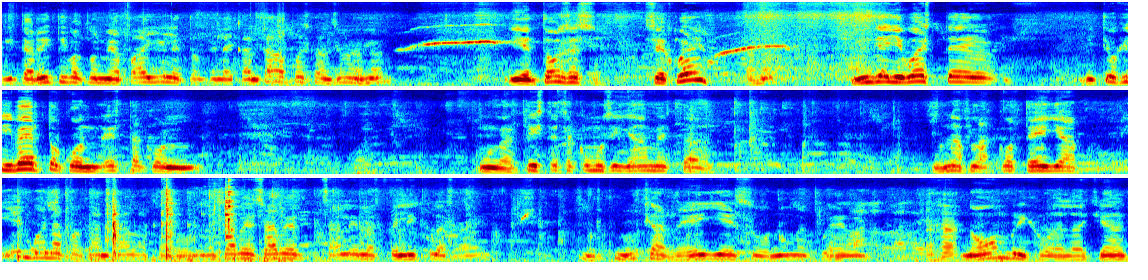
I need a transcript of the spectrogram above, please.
guitarrita iba con mi papá y le, le cantaba pues canciones. ¿no? Y entonces se fue. Y un día llegó este, mi tío Gilberto con esta, con, con la artista, esta, ¿cómo se llama esta? Una flacotella, bien buena para cantarla, cabrón. Sabe, sabe, sale en las películas ahí. Muchas Reyes o no me acuerdo. Ajá. No, hombre, hijo de la chan.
